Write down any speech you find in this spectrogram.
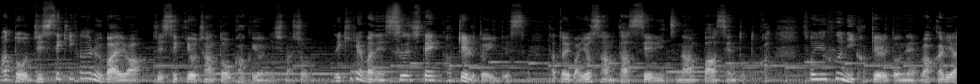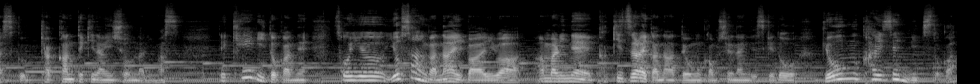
あと実績がある場合は実績をちゃんと書くようにしましょう。できればね、数字で書けるといいです。例えば予算達成率何パーセントとか、そういう風に書けるとね、分かりやすく客観的な印象になります。で経理とかねそういう予算がない場合はあんまりね書きづらいかなって思うかもしれないんですけど業務改善率とか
